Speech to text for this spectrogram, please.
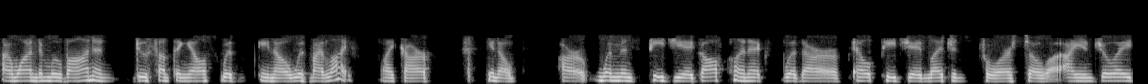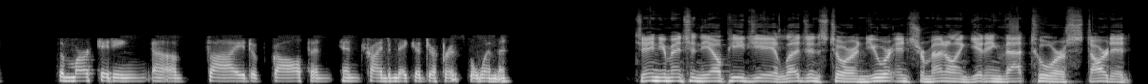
I wanted to move on and do something else with, you know, with my life, like our, you know, our women's PGA golf clinics with our LPGA Legends Tour. So I enjoyed the marketing uh, side of golf and, and trying to make a difference for women. Jane, you mentioned the LPGA Legends Tour, and you were instrumental in getting that tour started.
